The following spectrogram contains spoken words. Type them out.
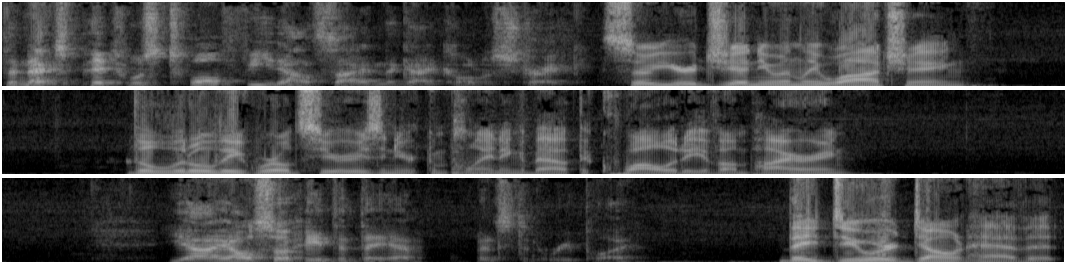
The next pitch was 12 feet outside and the guy called a strike. So you're genuinely watching the Little League World Series and you're complaining about the quality of umpiring. Yeah, I also hate that they have instant replay. They do or don't have it.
